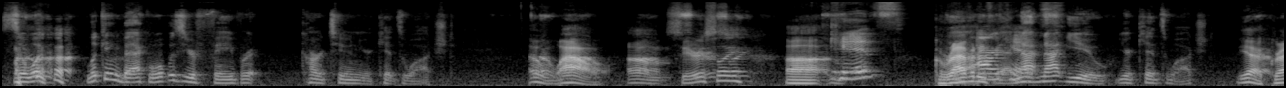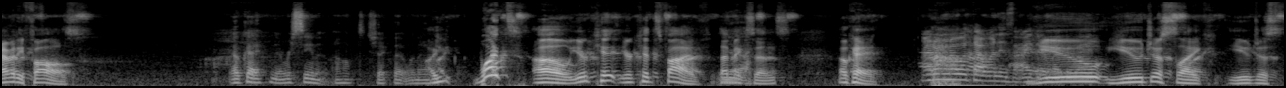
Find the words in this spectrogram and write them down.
So what? looking back, what was your favorite cartoon your kids watched? Oh wow. Um, seriously, uh, Kids? Gravity. Our Yeah, kids. not not you. Your kids watched. Yeah, Gravity Falls. Okay, never seen it. I'll have to check that one out. Are you what? Oh, your kid, your kid's five. That Yeah. makes sense. Okay, I don't know what that one is either. you you just like you just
